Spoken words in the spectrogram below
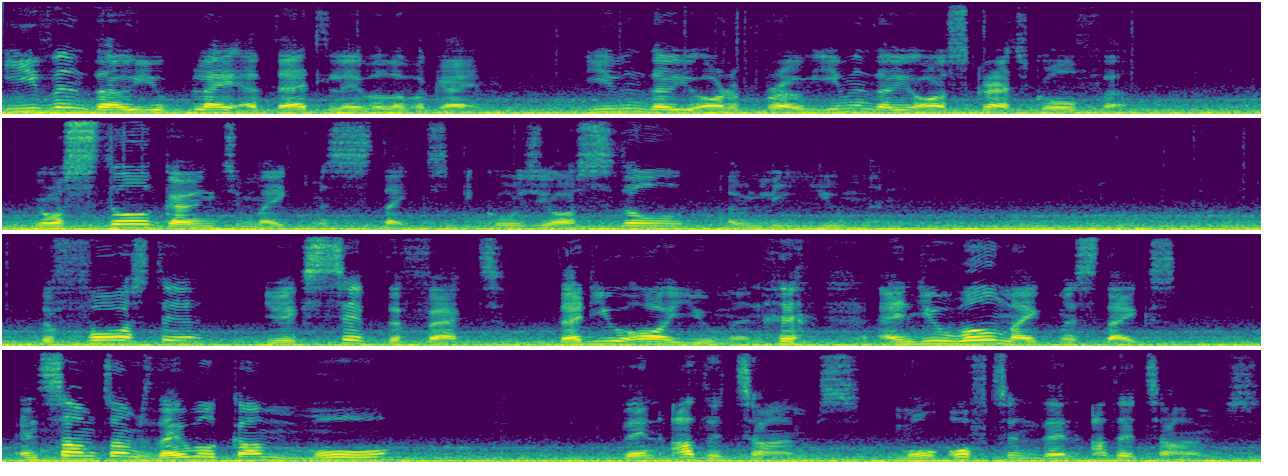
Even though you play at that level of a game, even though you are a pro, even though you are a scratch golfer, you're still going to make mistakes because you are still only human. The faster you accept the fact that you are human and you will make mistakes, and sometimes they will come more than other times, more often than other times,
